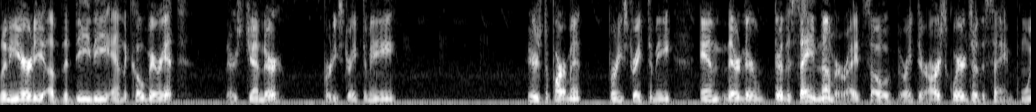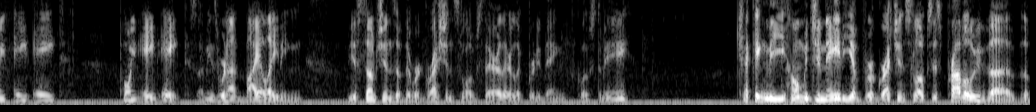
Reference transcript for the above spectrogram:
Linearity of the DV and the covariate. There's gender, pretty straight to me. Here's department, pretty straight to me. And they're they're they're the same number, right? So right there, R squareds are the same, 0.88, 0.88. So that means we're not violating the assumptions of the regression slopes there. They look pretty dang close to me. Checking the homogeneity of regression slopes is probably the, the,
